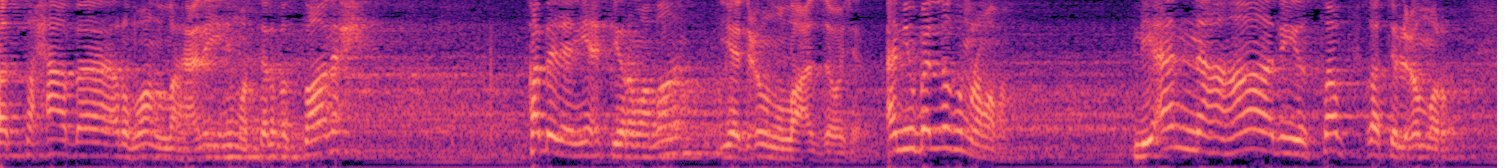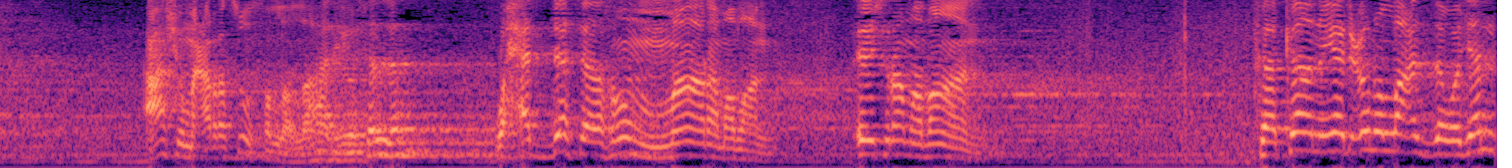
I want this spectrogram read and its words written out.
الصحابة رضوان الله عليهم والسلف الصالح قبل أن يأتي رمضان يدعون الله عز وجل. أن يبلغهم رمضان. لأن هذه صفقة العمر. عاشوا مع الرسول صلى الله عليه وسلم وحدثهم ما رمضان. إيش رمضان؟ فكانوا يدعون الله عز وجل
